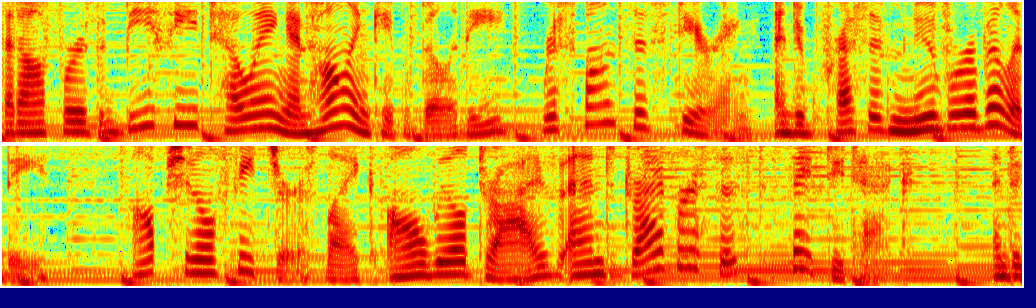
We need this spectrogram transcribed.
that offers beefy towing and hauling capability, responsive steering, and impressive maneuverability. Optional features like all-wheel drive and driver assist safety tech, and a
